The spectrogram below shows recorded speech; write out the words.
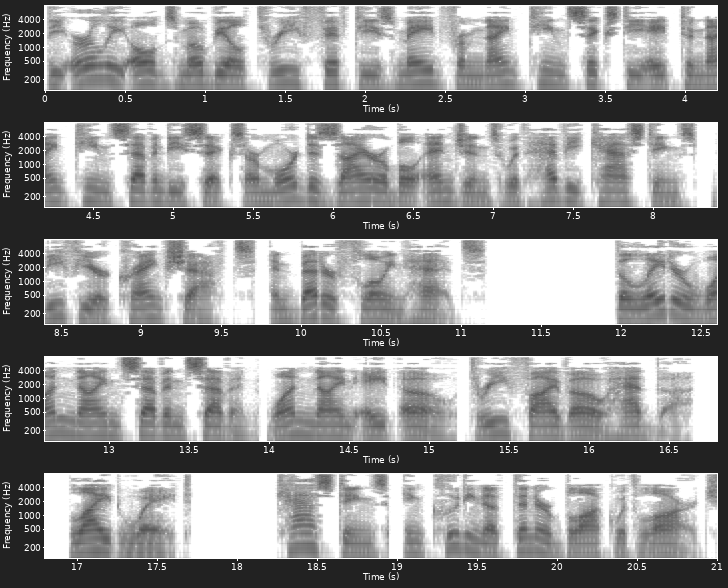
The early Oldsmobile 350s made from 1968 to 1976 are more desirable engines with heavy castings, beefier crankshafts, and better flowing heads. The later 1977 1980 350 had the lightweight Castings, including a thinner block with large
